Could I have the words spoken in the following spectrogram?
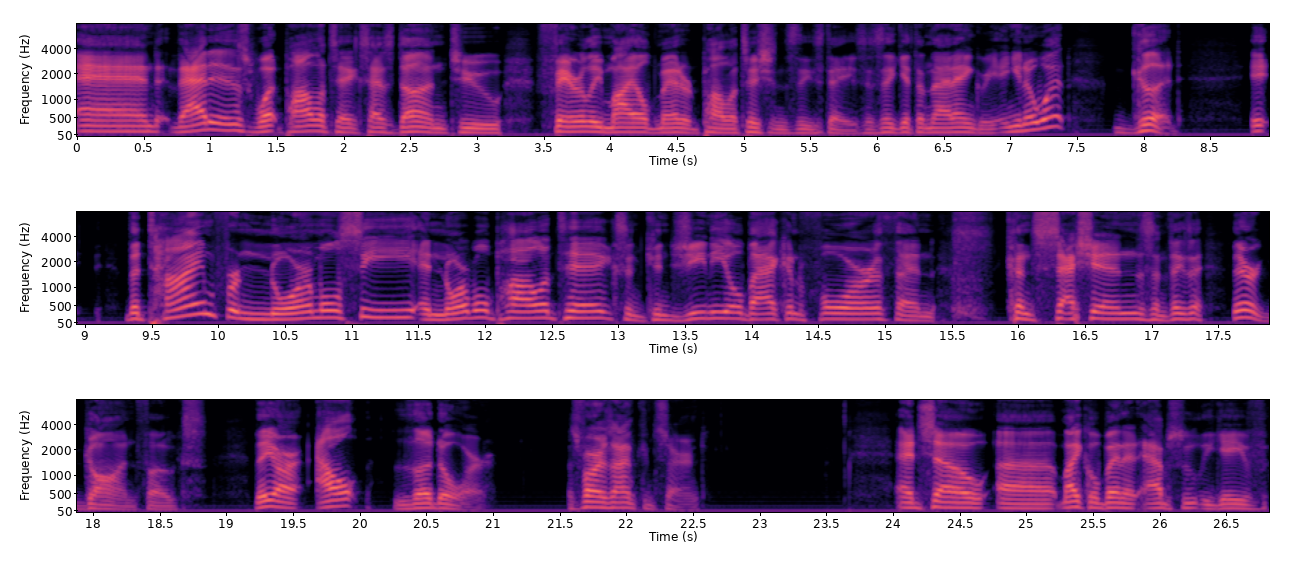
And that is what politics has done to fairly mild mannered politicians these days, is they get them that angry. And you know what? Good. It the time for normalcy and normal politics and congenial back and forth and concessions and things they're gone, folks. They are out the door, as far as I'm concerned. And so uh, Michael Bennet absolutely gave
